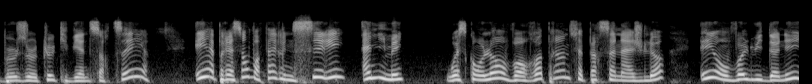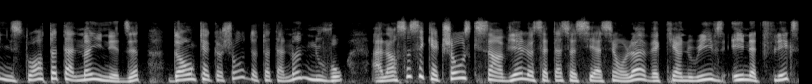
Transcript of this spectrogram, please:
Berserker qui vient de sortir, et après ça, on va faire une série animée où est-ce qu'on là, on va reprendre ce personnage-là et on va lui donner une histoire totalement inédite, donc quelque chose de totalement nouveau. Alors ça, c'est quelque chose qui s'en vient, cette association-là, avec Keanu Reeves et Netflix,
